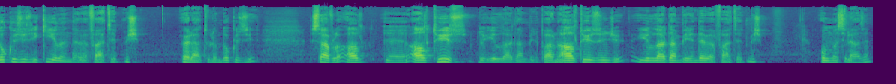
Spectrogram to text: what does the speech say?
902 yılında vefat etmiş. Öyle hatırlıyorum. 900 estağfurullah 600'lü e, yıllardan biri pardon 600. yıllardan birinde vefat etmiş olması lazım.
